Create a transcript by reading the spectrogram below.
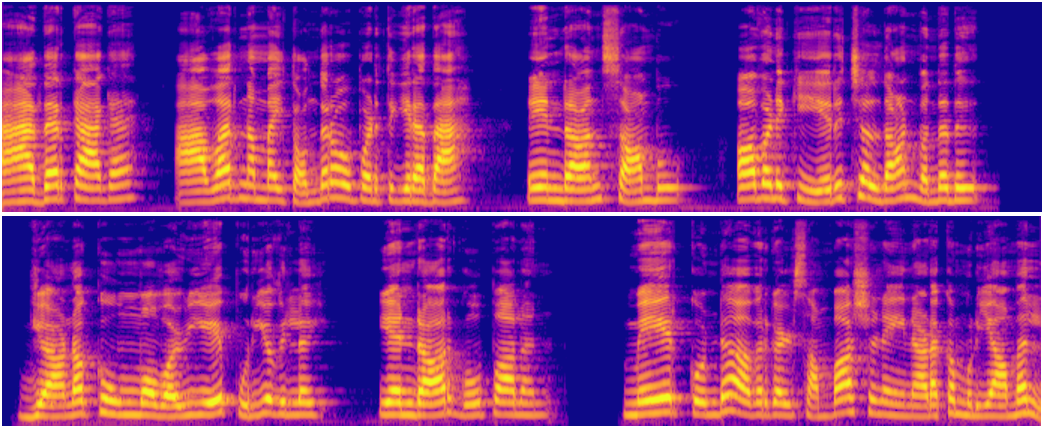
அதற்காக அவர் நம்மை தொந்தரவுப்படுத்துகிறதா என்றான் சாம்பு. அவனுக்கு எரிச்சல் தான் வந்தது. எனக்கு உம்ம வழியே புரியவில்லை என்றார் கோபாலன். மேற்கொண்டு அவர்கள் சம்பாஷணை நடக்க முடியாமல்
